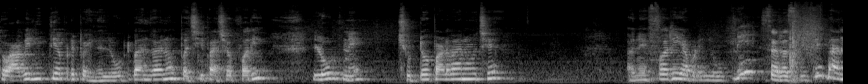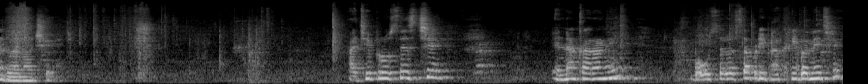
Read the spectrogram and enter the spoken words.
તો આવી રીતે આપણે પહેલાં લોટ બાંધવાનો, પછી પાછો ફરી લોટને છૂટો પાડવાનો છે. અને ફરી આપણે લોટને સરસ રીતે બાંધવાનો છે. આ જે પ્રોસેસ છે, એના કારણે બહુ સરસ આપણી ભાખરી બને છે.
